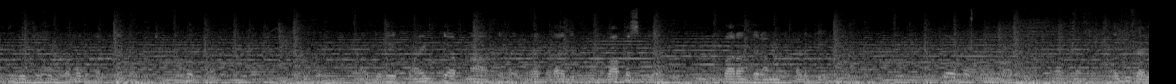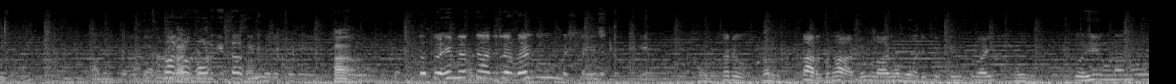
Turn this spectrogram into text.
ਇਹਦੇ ਵਿੱਚ ਅਸੀਂ ਬਹੁਤ ਫ਼ਰਕ ਹੈ। ਬਹੁਤ ਫ਼ਰਕ ਜਿਹੜੇ ਪੁਆਇੰਟ ਤੇ ਆਪਣਾ ਆ ਕੇ ਹੈਗਾ ਬੜਾ ਜਿੱਥੋਂ ਵਾਪਸ ਗਿਆ। 12 13 ਮਿੰਟ ਖੜ ਕੇ। ਇਹਦੀ ਤਾਰੀਖ ਹੈ। ਤੁਹਾਨੂੰ ਫੋਨ ਕੀਤਾ ਸੀ ਨਾ? ਹਾਂ। ਤਾਂ ਤੁਸੀਂ ਮੇਰੇ ਧਿਆਨ ਚ ਲੈਂਦਾ ਕਿ ਮਸ਼ੀਨ ਕਰੋ। ਘਰ ਬਿਠਾ ਕੇ ਮੁਲਾਜ਼ਮ ਤੁਹਾਡੀ ਪਿਕਿੰਗ ਕਰਵਾਈ ਤੁਸੀਂ ਉਹਨਾਂ ਨੂੰ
